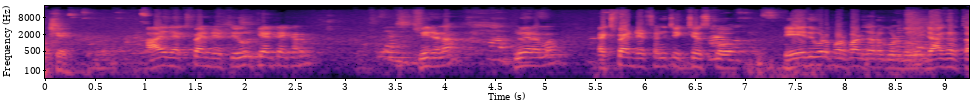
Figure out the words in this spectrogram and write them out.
ఓకే. ఆయిల్ ఎక్స్పైర్ డేట్స్ ఎవరు కేర్ టేకర్? మీరేనా? నువ్వేనమ్మా? ఎక్స్పైర్ డేట్స్ అన్ని చెక్ చేసుకో. ఏది కూడా పొరపాటు జరగకూడదు. జాగ్రత్త.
